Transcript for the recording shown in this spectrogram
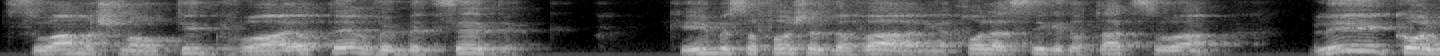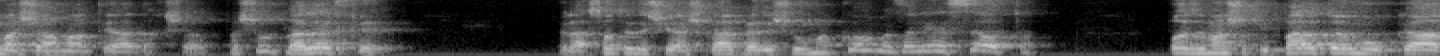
תשואה משמעותית גבוהה יותר, ובצדק. כי אם בסופו של דבר אני יכול להשיג את אותה תשואה, בלי כל מה שאמרתי עד עכשיו, פשוט ללכת ולעשות איזושהי השקעה באיזשהו מקום, אז אני אעשה אותה. פה זה משהו טיפה יותר מורכב,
